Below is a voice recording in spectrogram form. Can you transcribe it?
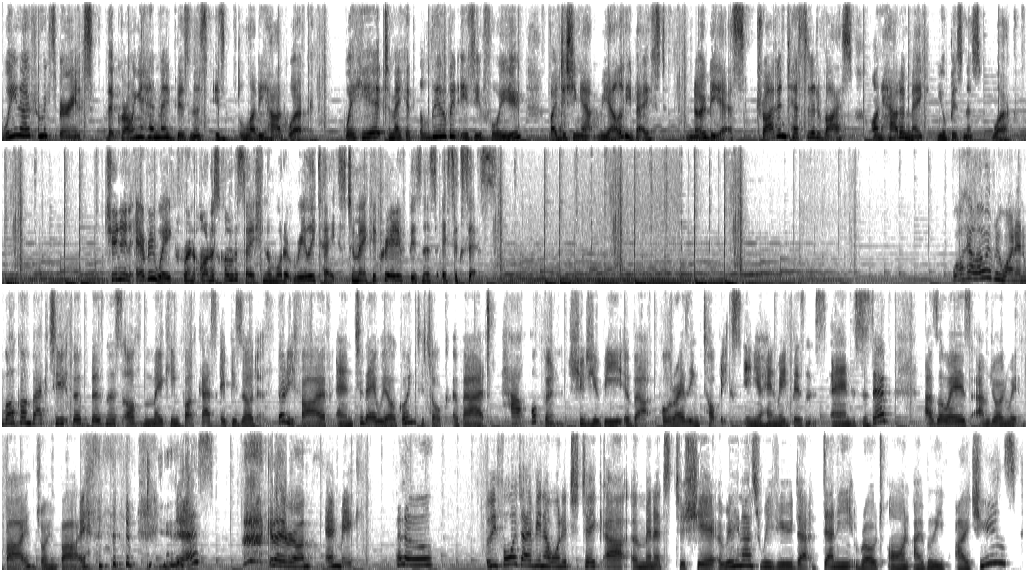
We know from experience that growing a handmade business is bloody hard work. We're here to make it a little bit easier for you by dishing out reality based, no BS, tried and tested advice on how to make your business work. Tune in every week for an honest conversation on what it really takes to make a creative business a success. Well, hello everyone, and welcome back to the Business of Making podcast episode 35. And today we are going to talk about how open should you be about polarizing topics in your handmade business. And this is Deb. As always, I'm joined with by joined by Yes. G'day everyone. And Mick. Hello. But before I dive in, I wanted to take uh, a minute to share a really nice review that Danny wrote on, I believe, iTunes.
